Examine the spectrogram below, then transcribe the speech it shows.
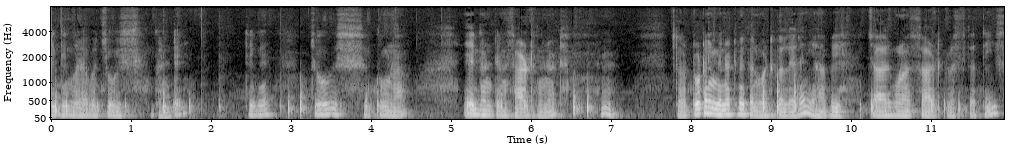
एक दिन बराबर चौबीस घंटे ठीक है? चौबीस गुणा एक घंटे में साठ मिनट हम्म, तो टोटल मिनट में कन्वर्ट कर ले रहे हैं। यहाँ पे चार गुणा साठ प्लस का तीस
